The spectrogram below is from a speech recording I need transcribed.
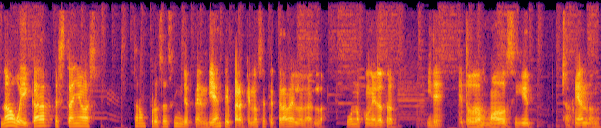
no, güey, cada pestaña va a ser un proceso independiente para que no se te trabe la- uno con el otro. Y de, de todos modos sigue chafeando, ¿no?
